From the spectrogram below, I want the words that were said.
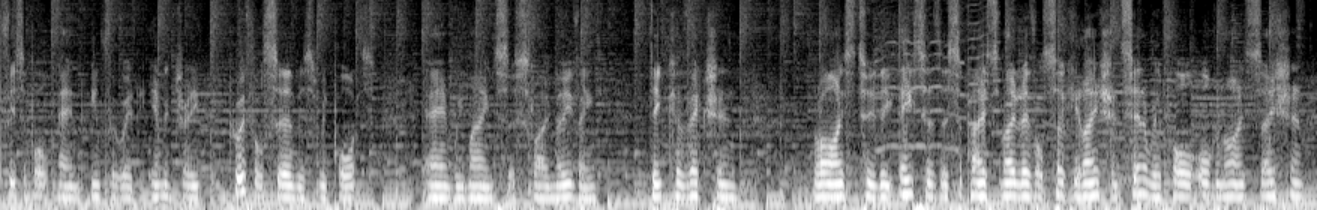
visible and infrared imagery. Peripheral service reports and remains slow moving. Deep convection lies to the east of the supposed low level circulation centre report organisation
